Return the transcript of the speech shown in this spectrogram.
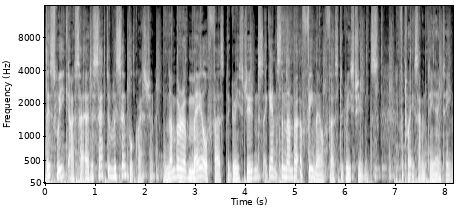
This week I've set a deceptively simple question the number of male first degree students against the number of female first degree students for 2017 18.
